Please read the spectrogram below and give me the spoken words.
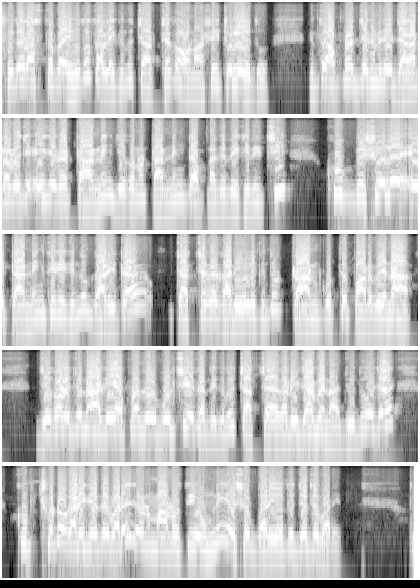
সোজা রাস্তা রাস্তাটাই হতো, তাহলে কিন্তু চার চাকা অনায়াসেই চলে যেত। কিন্তু আপনার যেখানে যে জায়গাটা রয়েছে, এই জায়গাটা টার্নিং যে কোনো টার্নিংটা আপনাকে দেখে দিচ্ছি। খুব বেশি হলে এই টার্নিং থেকে কিন্তু গাড়িটা, চার চাকা গাড়ি হলে কিন্তু টার্ন করতে পারবে না। যে কারোর জন্য আগে আপনাদের বলছি, এখানে কিন্তু চার চাকা গাড়ি যাবে না। যদিও যায়, খুব ছোট গাড়ি যেতে পারে, যেমন মারুতি অমনি, এসব গাড়ি হয়তো যেতে পারে। তো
